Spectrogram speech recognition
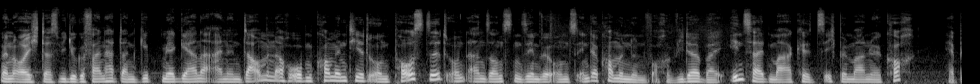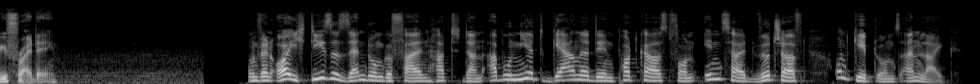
Wenn euch das Video gefallen hat, dann gebt mir gerne einen Daumen nach oben, kommentiert und postet. Und ansonsten sehen wir uns in der kommenden Woche wieder bei Inside Markets. Ich bin Manuel Koch. Happy Friday. Und wenn euch diese Sendung gefallen hat, dann abonniert gerne den Podcast von Inside Wirtschaft und gebt uns ein Like.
